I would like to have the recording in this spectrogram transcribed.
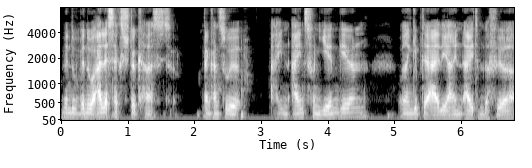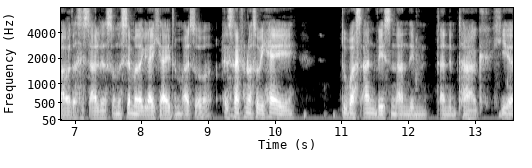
wenn du, wenn du alle sechs Stück hast dann kannst du ein eins von jedem geben und dann gibt er dir ein Item dafür, aber das ist alles und es ist immer der gleiche Item. Also es ist einfach nur so wie, hey, du warst anwesend an dem, an dem Tag, hier,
